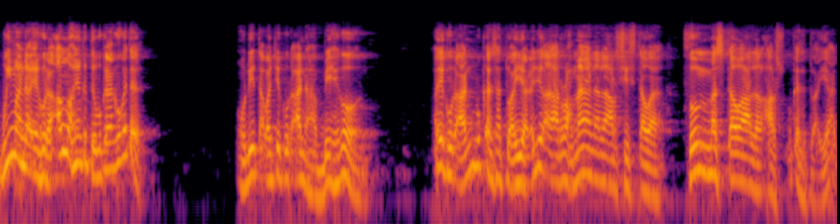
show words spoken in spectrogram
Beriman tak ayat Quran? Allah yang kata, bukan aku kata. Oh dia tak baca Quran habis kot. Ayat Quran bukan satu ayat aja Ar-Rahman al-Arsy istawa. Thumma istawa al-Arsy. Bukan satu ayat.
